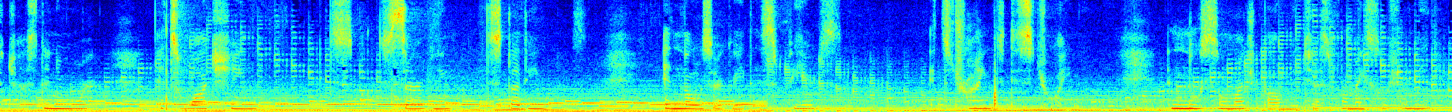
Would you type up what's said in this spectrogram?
Trust anymore. It's watching, it's serving, studying. It knows our greatest fears. It's trying to destroy. It knows so much about me just from my social media.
